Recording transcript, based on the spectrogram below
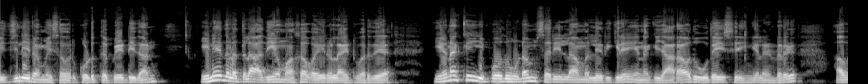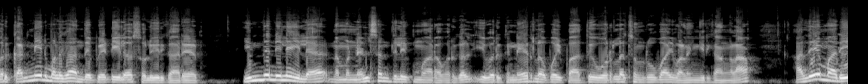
பிஜிலி ரமேஷ் அவர் கொடுத்த பேட்டி தான் இணையதளத்தில் அதிகமாக வைரல் ஆயிட்டு வருது. எனக்கு இப்போது உடம்பு சரியில்லாமல் இருக்கிறேன். எனக்கு யாராவது உதவி செய்யுங்கள் என்று அவர் கண்ணீர் மல்க அந்த பேட்டியில் சொல்லியிருக்காரு. இந்த நிலையில நம்ம நெல்சன் திலீப்குமார் அவர்கள் இவருக்கு நேரில் போய் பார்த்து ஒரு லட்சம் ரூபாய் வழங்கியிருக்காங்களாம் அதே மாதிரி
